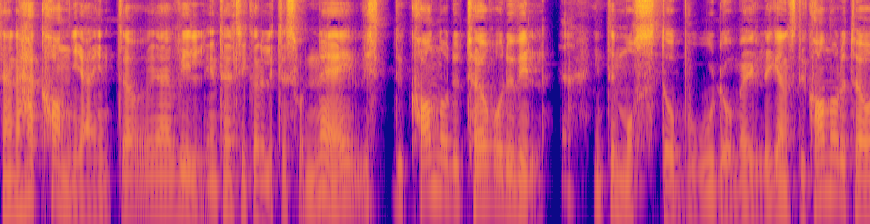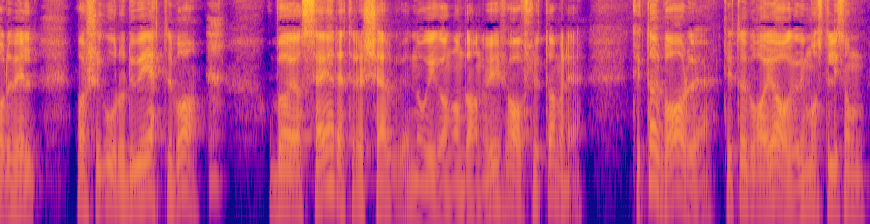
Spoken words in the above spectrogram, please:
det här kan jag inte och jag vill inte, jag tycker det är lite svårt. Nej, visst, du kan och du tör och du vill. Ja. Inte måste och borde och möjligen. Du kan och du tör och du vill. Varsågod, och du är jättebra. Och börja säga det till dig själv några gånger om dagen, vi avslutar med det. titta hur bra du är, titta hur bra jag är. Vi måste liksom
